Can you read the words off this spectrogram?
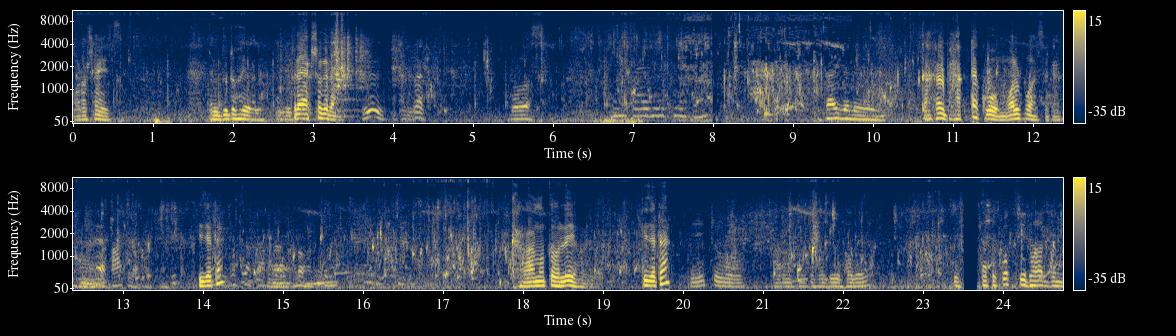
বড় সাইজ। দুটো হয়ে গেল। প্রায় একশো গ্রাম হুম বড় আছে তাই গেলে কাকার ভাগটা কম অল্প আছে কাকা। কি যেটা? খাওয়ার মতো হলেই হয় কি যেটা? এই তো হলেই হবে। তো করছি ধরার জন্য।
